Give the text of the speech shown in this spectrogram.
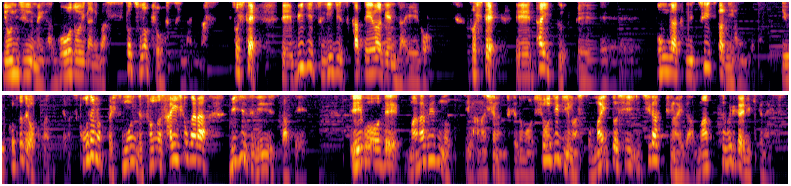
40名が合同になります。一つの教室になります。そして、え美術、技術、家庭は現在英語。そして、え体育、え音楽については日本語ということで行っています。ここでもやっぱり質問で、そんな最初から美術、技術、家庭、英語で学べるのっていう話なんですけども、正直言いますと、毎年1学期の間は全く理解できてないです。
